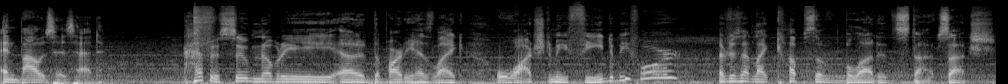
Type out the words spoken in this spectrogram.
and bows his head. I have to assume nobody uh, the party has like watched me feed before. I've just had like cups of blood and stu- such.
